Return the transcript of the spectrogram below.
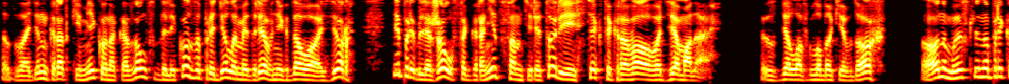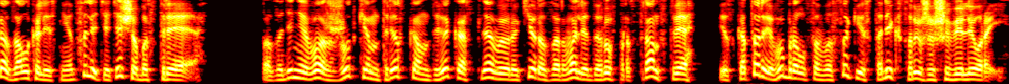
За один краткий миг он оказался далеко за пределами древних Дао-озер и приближался к границам территории секты Кровавого Демона. Сделав глубокий вдох, он мысленно приказал колеснице лететь еще быстрее. Позади него с жутким треском две костлявые руки разорвали дыру в пространстве, из которой выбрался высокий старик с рыжей шевелюрой.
